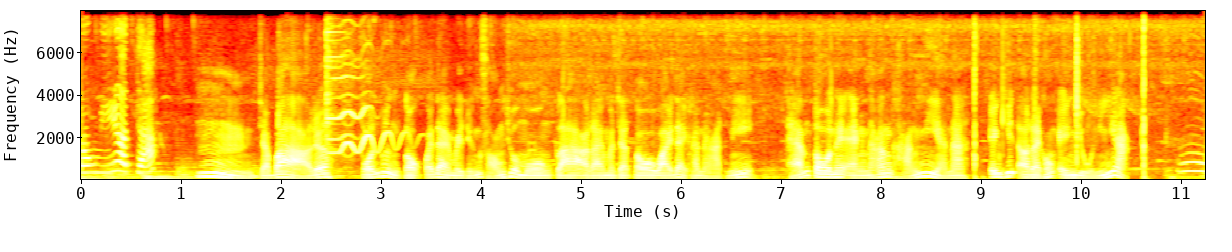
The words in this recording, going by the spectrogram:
ตรงนี้อะจ๊ะ อืม จะบ้าเหรอ ฝนเพิ่งตกไปได้ไม่ถึงสองชั่วโมง ปลาอะไรมันจะโตไวได้ขนาดนี้ แถมโตในแอ่งน้ำขังเนี่ยนะ เอ็งคิดอะไรของเอ็งอยู่เนี่ยอืม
